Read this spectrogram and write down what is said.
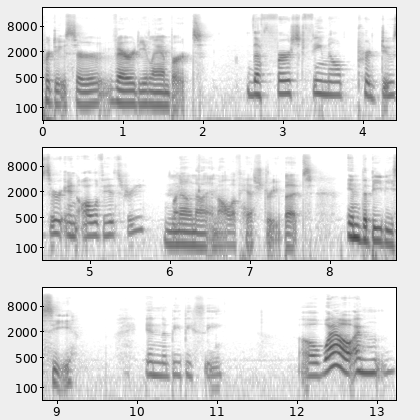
producer, Verity Lambert. The first female producer in all of history No, not in all of history, but in the BBC. in the BBC. Oh wow! I'm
